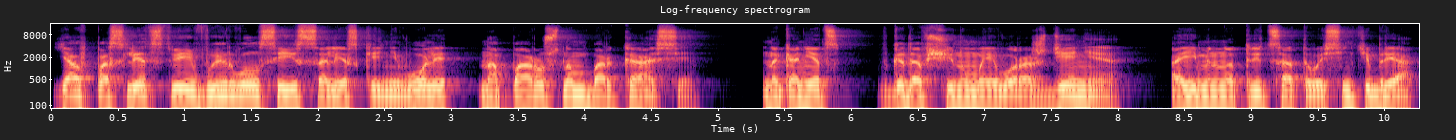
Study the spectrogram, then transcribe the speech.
я впоследствии вырвался из Солесской неволи на парусном баркасе. Наконец, в годовщину моего рождения, а именно 30 сентября,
